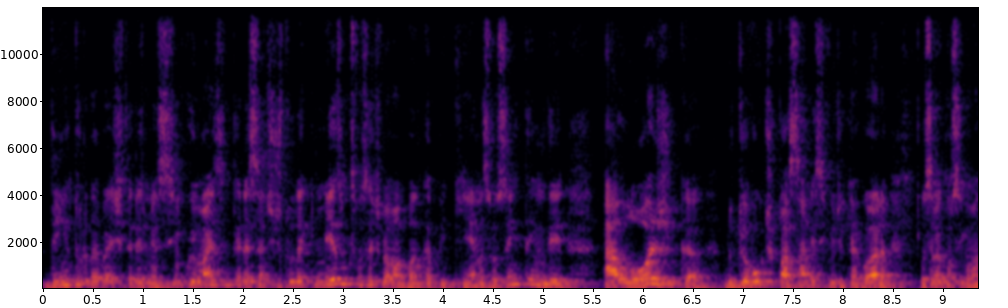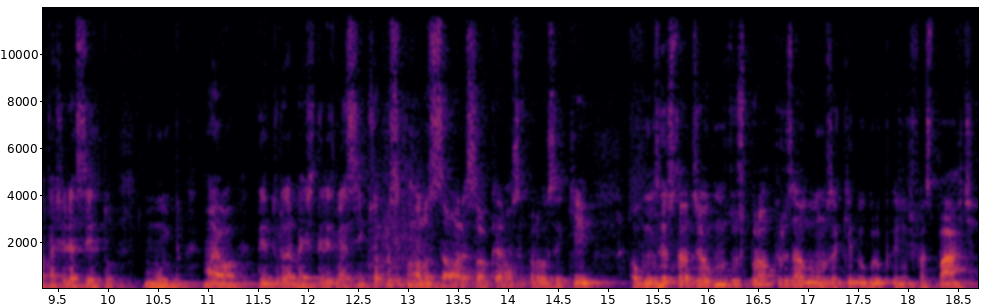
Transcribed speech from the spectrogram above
dentro da Bet365 e mais interessante de tudo é que mesmo que você tiver uma banca pequena, se você entender a lógica do que eu vou te passar nesse vídeo aqui agora, você vai conseguir uma taxa de acerto muito maior dentro da Bet365. Só para você ter uma noção, olha só, eu quero mostrar para você aqui alguns resultados de alguns dos próprios alunos aqui do grupo que a gente faz parte,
